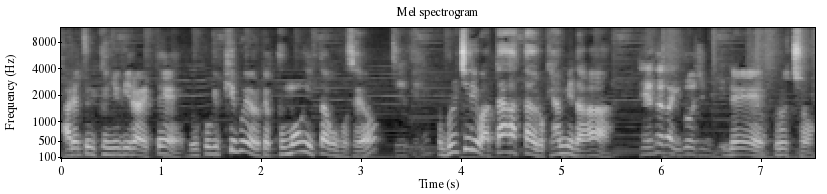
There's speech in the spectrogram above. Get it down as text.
아래쪽이 근육이라 할 때 물고기 피부에 이렇게 구멍이 있다고 보세요. 네네. 물질이 왔다 갔다 이렇게 합니다. 대사가 이루어지는 게. 네, 그렇죠.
